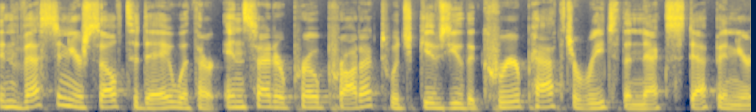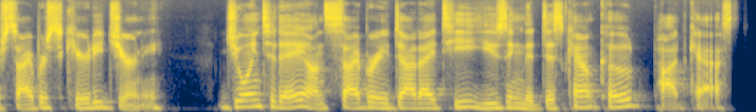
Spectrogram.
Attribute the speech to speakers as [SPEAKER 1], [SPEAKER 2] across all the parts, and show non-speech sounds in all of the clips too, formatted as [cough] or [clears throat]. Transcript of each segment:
[SPEAKER 1] Invest in yourself today with our Insider Pro product, which gives you the career path to reach the next step in your cybersecurity journey. Join today on cybrary.it using the discount code podcast.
